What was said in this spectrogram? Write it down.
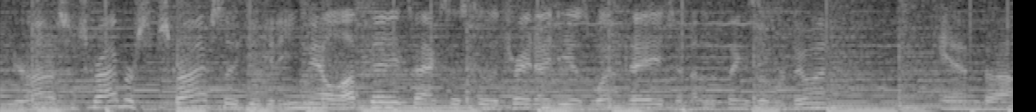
if you're not a subscriber, subscribe so you can get email updates, access to the Trade Ideas webpage, and other things that we're doing. And uh,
